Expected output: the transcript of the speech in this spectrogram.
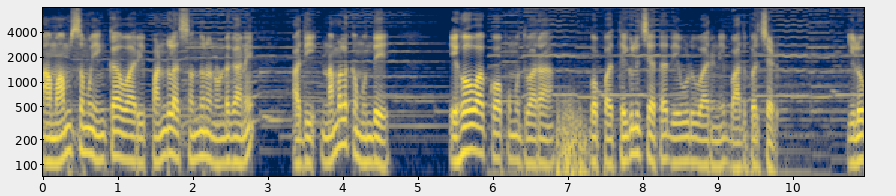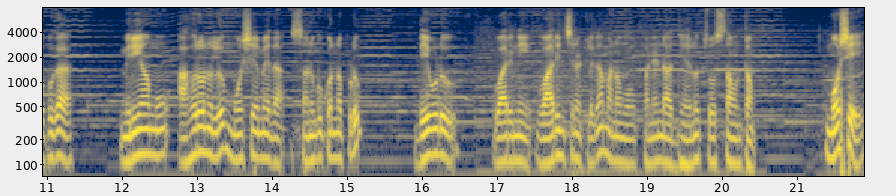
ఆ మాంసము ఇంకా వారి పండ్ల సందున నుండగానే అది నమలక ముందే ఎహోవా కోపము ద్వారా గొప్ప తెగులు చేత దేవుడు వారిని బాధపరిచాడు. ఈలోపుగా మిరియాము అహరోనులు మోషే మీద సనుగుకున్నప్పుడు దేవుడు వారిని వారించినట్లుగా మనము పన్నెండో అధ్యాయంలో చూస్తూ ఉంటాం. మోషే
